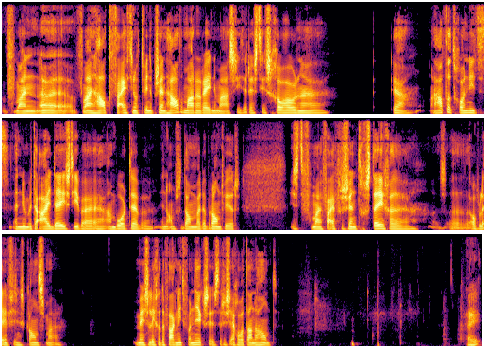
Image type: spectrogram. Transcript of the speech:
voor mijn, eh, voor mij haalt 15 of 20 procent haalt maar een reanimatie. De rest is gewoon, eh, ja, haalt het gewoon niet. En nu met de AED's die wij aan boord hebben in Amsterdam bij de brandweer, is het voor mij 5 procent gestegen, de overlevingskans. Maar mensen liggen er vaak niet voor niks, dus er is echt wel wat aan de hand. Hey,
